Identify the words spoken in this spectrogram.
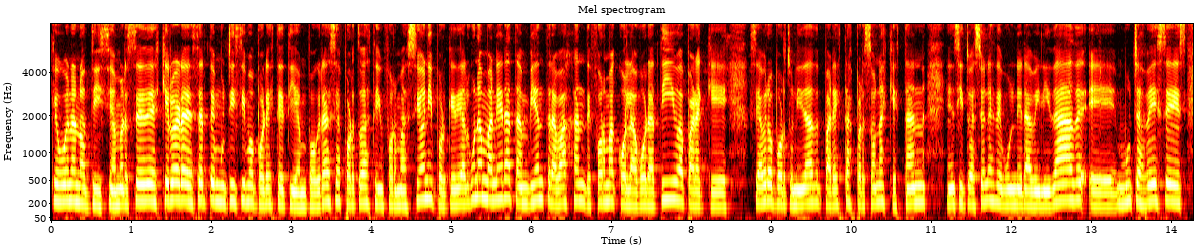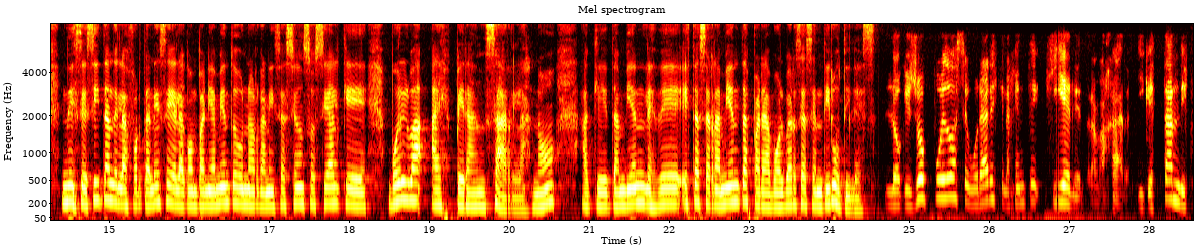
Qué buena noticia, Mercedes. Quiero agradecerte muchísimo por este tiempo. Gracias por toda esta información y porque de alguna manera también trabajan de forma colaborativa para que se abra oportunidad para estas personas que están en situaciones de vulnerabilidad. eh, muchas veces necesitan de la fortaleza y el acompañamiento de una organización social que vuelva a esperanzarlas, ¿no? A que también les dé estas herramientas para volverse a sentir útiles. Lo que yo puedo asegurar es que la gente quiere trabajar y que están dispuestos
